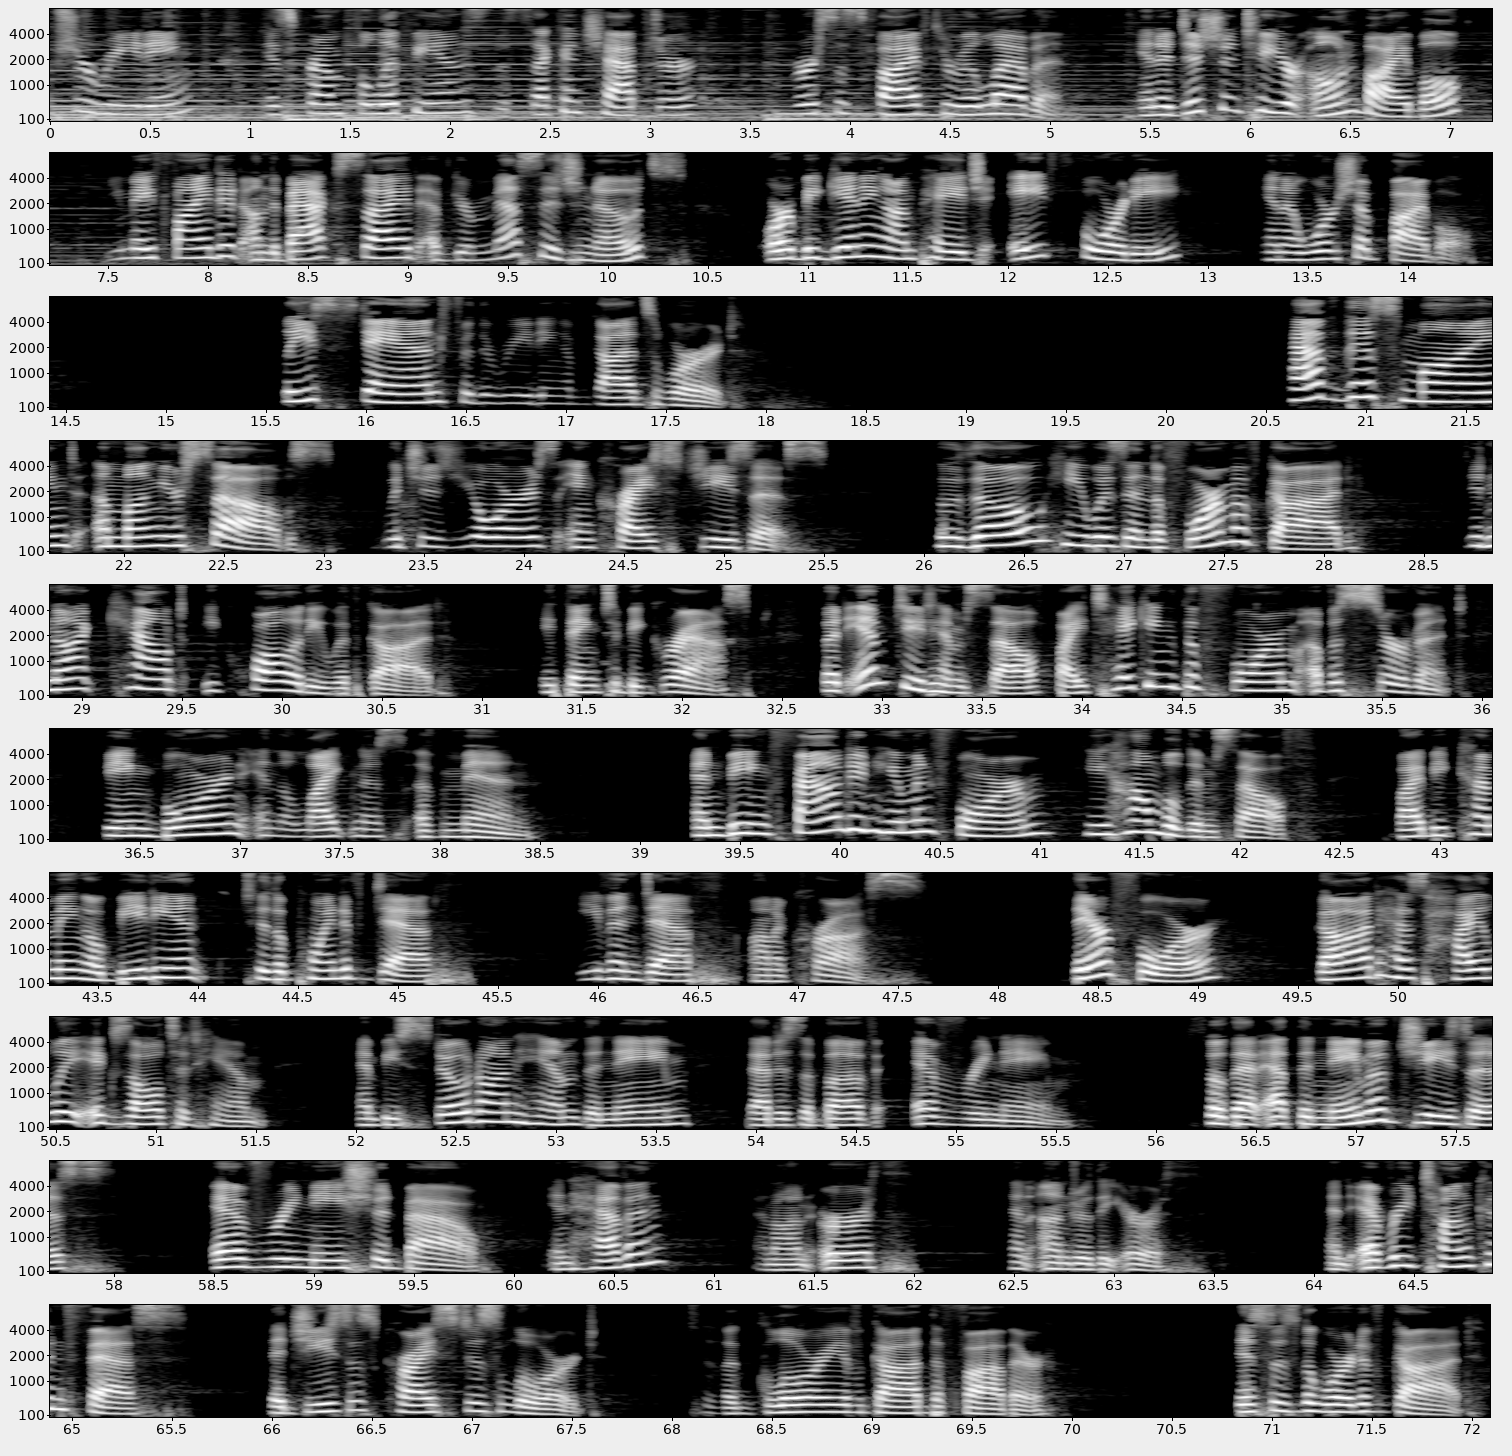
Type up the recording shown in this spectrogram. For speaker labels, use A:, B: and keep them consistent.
A: scripture reading is from Philippians, the second chapter, verses 5 through 11. In addition to your own Bible, you may find it on the back side of your message notes or beginning on page 840 in a worship Bible. Please stand for the reading of God's Word. Have this mind among yourselves, which is yours in Christ Jesus, who, though he was in the form of God, did not count equality with God a thing to be grasped, but emptied himself by taking the form of a servant, being born in the likeness of men. And being found in human form, he humbled himself by becoming obedient to the point of death, even death on a cross. Therefore, God has highly exalted him and bestowed on him the name that is above every name, so that at the name of Jesus, every knee should bow in heaven and on earth and under the earth, and every tongue confess that Jesus Christ is Lord to the glory of God the Father. This is the word of God.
